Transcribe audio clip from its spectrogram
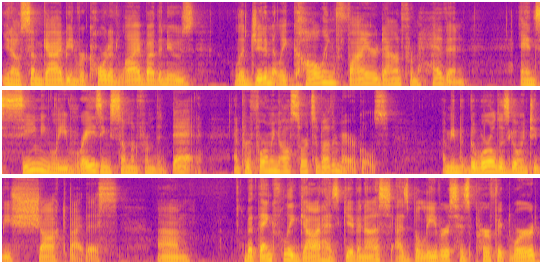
you know, some guy being recorded live by the news, legitimately calling fire down from heaven and seemingly raising someone from the dead and performing all sorts of other miracles. I mean, the world is going to be shocked by this. Um, but thankfully, God has given us as believers His perfect word,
